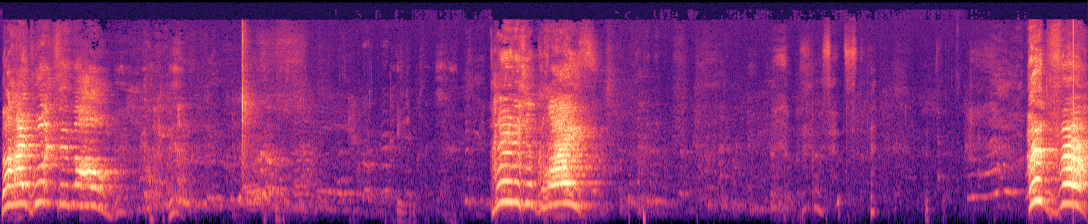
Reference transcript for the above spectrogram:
Mach einen Wurzelbaum! Dreh dich im Kreis! Hüpfe!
